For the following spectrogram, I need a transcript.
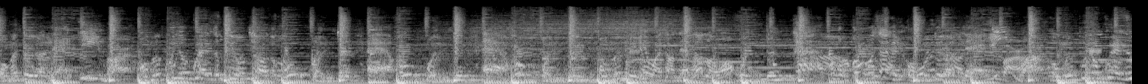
我们都要来一碗。我们不用筷子，不用挑的红馄饨，哎，红馄饨，哎，红馄饨。我们每天晚上来到老王馄饨摊，不管刮风下雨，我们都要来一碗。我们不用筷子，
